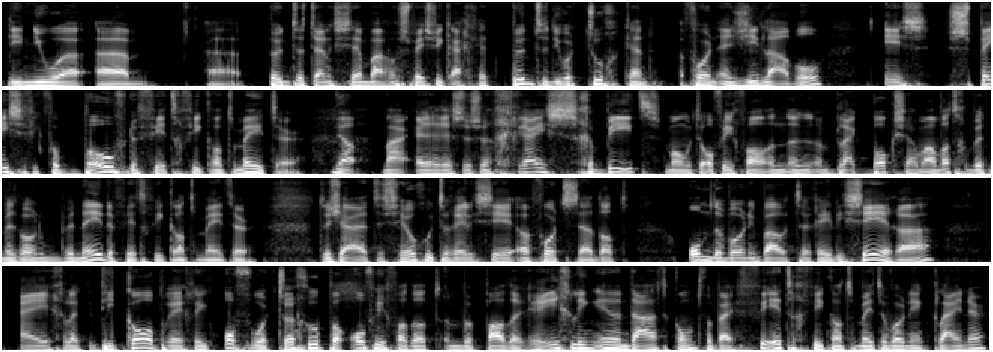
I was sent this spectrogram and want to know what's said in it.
die nieuwe um, uh, puntentellingssysteem, waar specifiek eigenlijk het punten die wordt toegekend voor een NG-label, is specifiek voor boven de 40 vierkante meter. Ja. Maar er is dus een grijs gebied, momenteel, of in ieder geval een, een black box, zeg maar. Wat gebeurt met woningen beneden 40 vierkante meter? Dus ja, het is heel goed te realiseren, uh, voor te stellen dat om de woningbouw te realiseren, eigenlijk die koopregeling of wordt teruggeroepen, of in ieder geval dat een bepaalde regeling inderdaad komt, waarbij 40 vierkante meter woningen kleiner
